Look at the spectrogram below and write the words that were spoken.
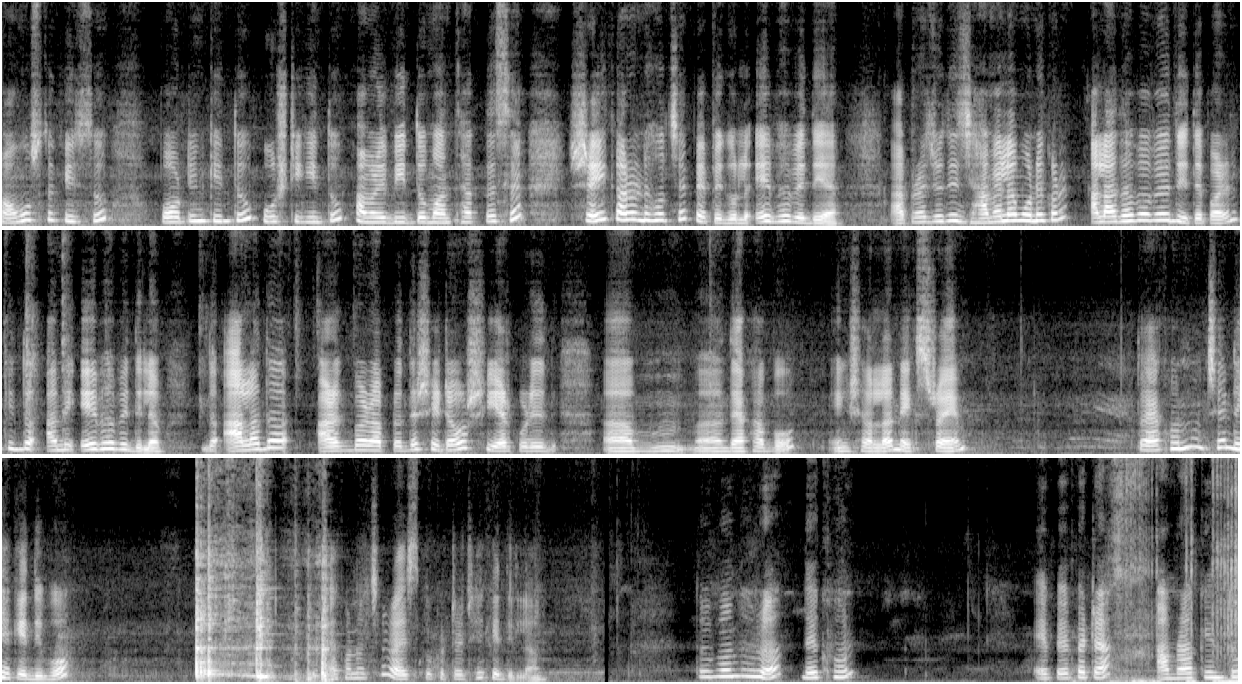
সমস্ত কিছু প্রোটিন কিন্তু, পুষ্টি কিন্তু আমার বিদ্যমান থাকতেছে। সেই কারণে হচ্ছে পেঁপেগুলো এইভাবে দেয়া। আপনারা যদি ঝামেলা মনে করেন, আলাদাভাবেও দিতে পারেন, কিন্তু আমি এইভাবে দিলাম। কিন্তু আলাদা আরেকবার আপনাদের সেটাও শেয়ার করে দেখাবো ইনশাল্লাহ নেক্সট টাইম তো এখন হচ্ছে ঢেকে দিব। এখন হচ্ছে রাইস কুকারটা ঢেকে দিলাম। তো বন্ধুরা, দেখুন, এই পেঁপেটা আমরা কিন্তু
